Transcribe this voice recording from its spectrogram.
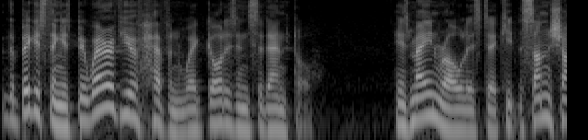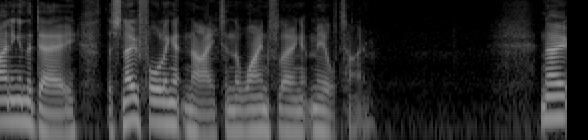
the biggest thing is beware of you of heaven where God is incidental. His main role is to keep the sun shining in the day, the snow falling at night, and the wine flowing at mealtime. No,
